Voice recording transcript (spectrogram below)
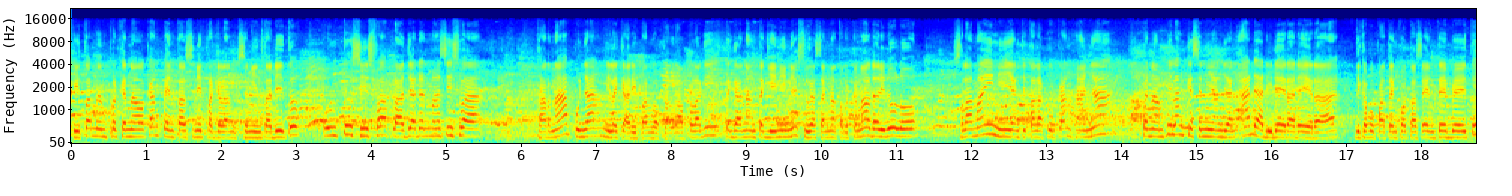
kita memperkenalkan pentas seni pergelaran kesenian tadi itu untuk siswa, pelajar dan mahasiswa karena punya nilai kearifan lokal. Apalagi Teganang Tegini ini sudah sangat terkenal dari dulu. Selama ini yang kita lakukan hanya penampilan kesenian yang ada di daerah-daerah di kabupaten kota se-NTB itu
